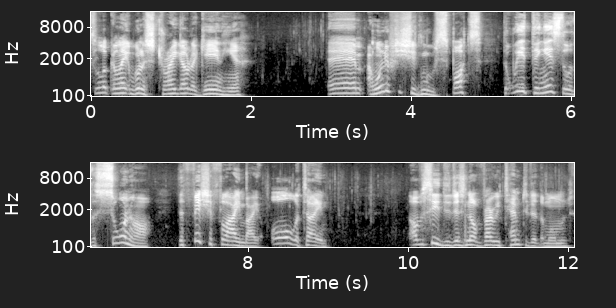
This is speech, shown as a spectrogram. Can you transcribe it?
It's looking like we're going to strike out again here. Um, I wonder if you should move spots. The weird thing is, though, the sonar, the fish are flying by all the time. Obviously, they're just not very tempted at the moment.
